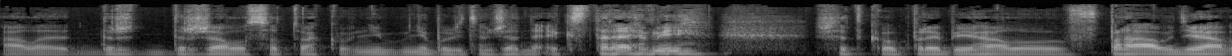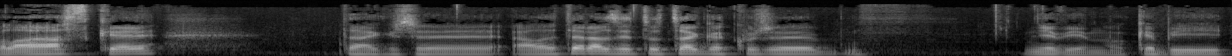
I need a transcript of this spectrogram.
ale drž, držalo sa to ako, ne, neboli tam žiadne extrémy, všetko prebiehalo v pravde a v láske, takže, ale teraz je to tak, akože neviem, no keby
